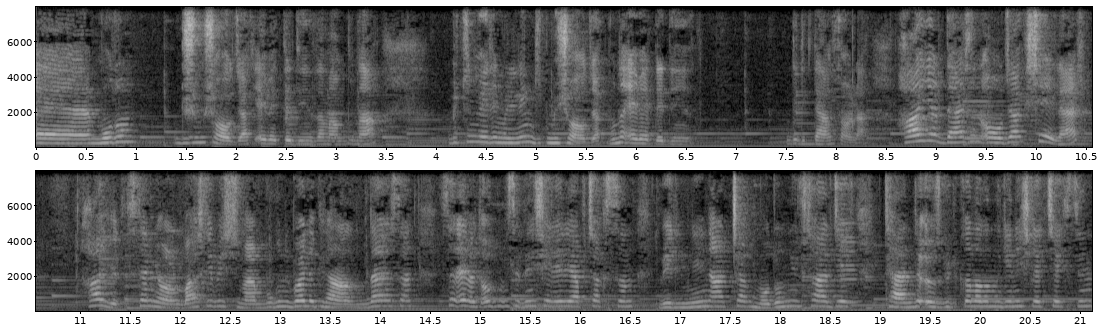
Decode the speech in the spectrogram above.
Ee, modun düşmüş olacak evet dediğin zaman buna bütün verimliliğin gitmiş olacak. Buna evet dediğiniz dedikten sonra. Hayır dersen olacak şeyler hayır istemiyorum başka bir işim var bugünü böyle planladım dersen sen evet o gün istediğin şeyleri yapacaksın verimliliğin artacak modun yükselecek kendi özgürlük alanını genişleteceksin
